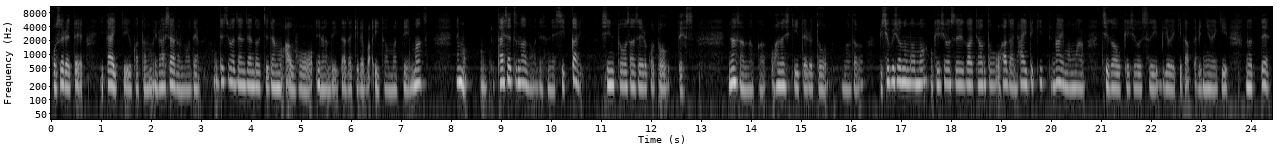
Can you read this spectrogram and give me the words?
擦れて痛いっていう方もいらっしゃるので、私は全然どっちでも合う方を選んでいただければいいと思っています。でも、大切なのはですね、しっかり浸透させることです。皆さんなんかお話聞いてると、まだびしょびしょのままお化粧水がちゃんとお肌に入ってきってないまま違う化粧水美容液だったり乳液塗って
